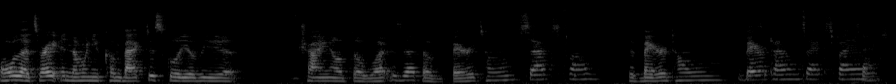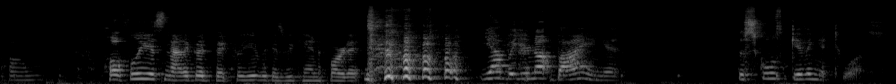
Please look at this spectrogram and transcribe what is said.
Oh, that's right. And then when you come back to school, you'll be uh, trying out the what is that? The baritone? Saxophone. The baritone Baritone saxophone. saxophone. Hopefully, it's not a good fit for you because we can't afford it. Yeah, but you're not buying it. The school's giving it to us.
